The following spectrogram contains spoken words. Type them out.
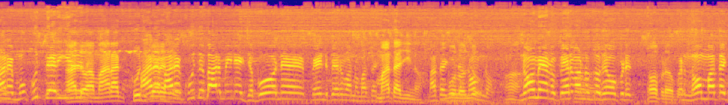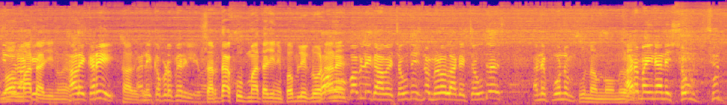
મારે હું ખુદ પહેરી હાલો આ મારા ખુદ પહેરે મારે ખુદ બાર મહિને જભો અને પેન્ટ પહેરવાનો માતાજી માતાજીનો. માતાજીનો. નોમનો. નોમ એનો પહેરવાનો તો ઓપડે ઓપડે પણ નોમ માતાજી નોમ માતાજીનો એમ. કરી અને કપડો પહેરી લેવા સરદા ખૂબ માતાજીની પબ્લિક લોટ અને પબ્લિક આવે. ચૌદશ નો મેળો લાગે ચૌદશ અને પૂનમ. પૂનમ નો મેળો મહિનાની સૌ શુદ્ધ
